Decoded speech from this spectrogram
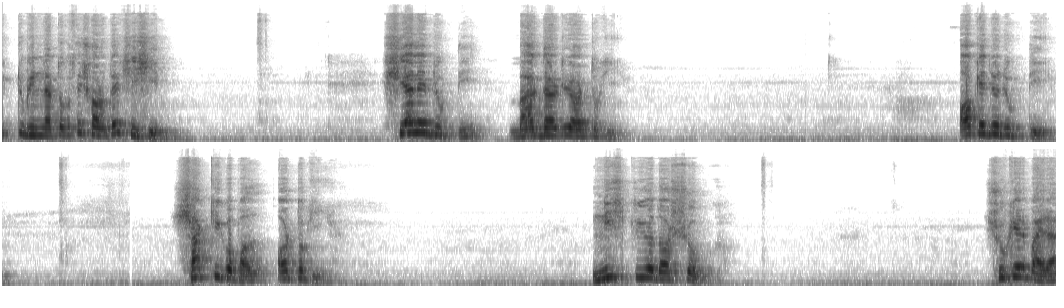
একটু ভিন্নার্থক হচ্ছে শরতের শিশির। শিয়ালের যুক্তি, বাগধারাটির অর্থ কি? অকেজ যুক্তি, সাক্ষী গোপাল, অর্থ কি? নিষ্ক্রিয় দর্শক, সুখের পায়রা,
